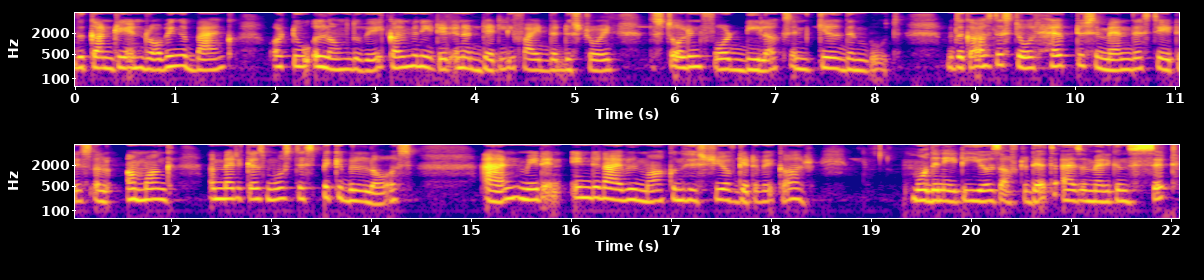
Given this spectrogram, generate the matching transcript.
the country and robbing a bank or two along the way culminated in a deadly fight that destroyed the stolen Ford Deluxe and killed them both. But the cars they stole helped to cement their status among America's most despicable laws and made an undeniable mark on the history of getaway car. More than 80 years after death, as Americans sit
